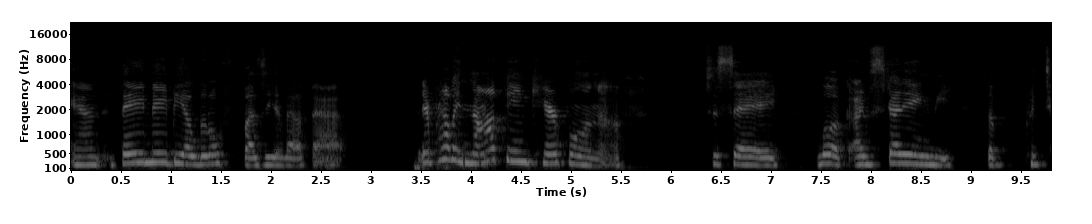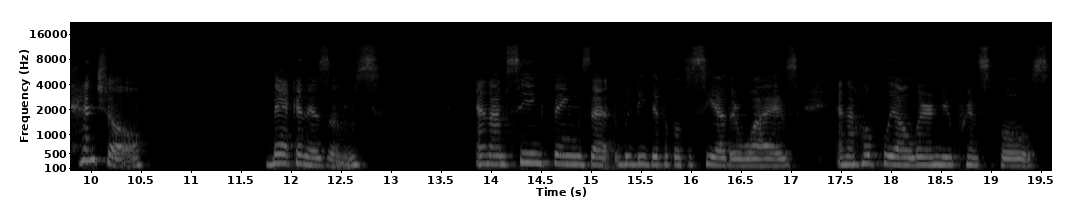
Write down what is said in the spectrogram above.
And they may be a little fuzzy about that. They're probably not being careful enough to say, look, I'm studying the, the potential mechanisms and I'm seeing things that would be difficult to see otherwise. And hopefully, I'll learn new principles,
